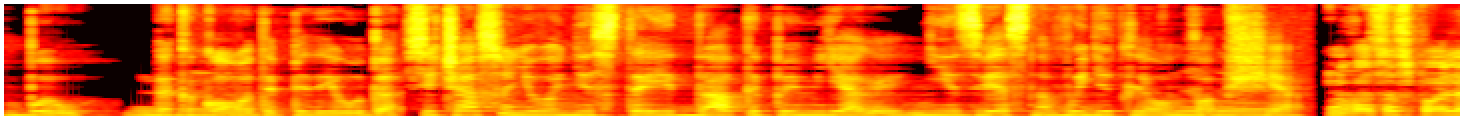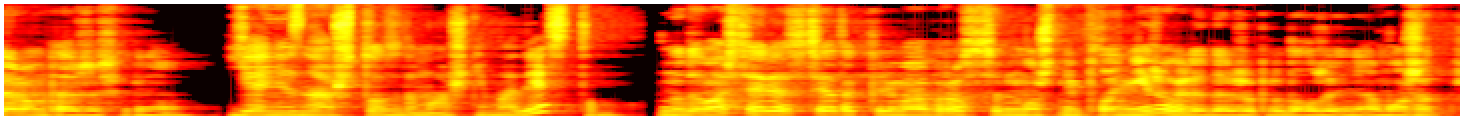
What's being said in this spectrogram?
был до какого-то периода. Сейчас у него не стоит даты премьеры. Неизвестно, выйдет ли он вообще. Ну вот со спойлером та же фигня. Я не знаю, что с домашним арестом. Ну, домашний арест, я так понимаю, просто, может, не планировали даже продолжение, а может,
